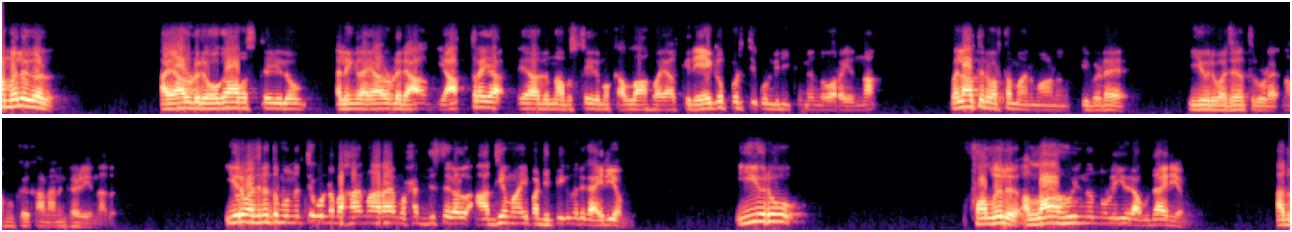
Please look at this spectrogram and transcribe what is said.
അമലുകൾ അയാളുടെ രോഗാവസ്ഥയിലും അല്ലെങ്കിൽ അയാളുടെ യാത്രയാകുന്ന അവസ്ഥയിലുമൊക്കെ അള്ളാഹു അയാൾക്ക് രേഖപ്പെടുത്തി കൊണ്ടിരിക്കും എന്ന് പറയുന്ന വല്ലാത്തൊരു വർത്തമാനമാണ് ഇവിടെ ഈ ഒരു വചനത്തിലൂടെ നമുക്ക് കാണാൻ കഴിയുന്നത്. ഈ ഒരു വചനത്തെ മുൻനിർത്തിക്കൊണ്ട് മഹാന്മാരായ മുഹദ്ദിസുകൾ ആദ്യമായി പഠിപ്പിക്കുന്ന ഒരു കാര്യം ഈ ഒരു ഫലിൽ അള്ളാഹുവിൽ നിന്നുള്ള ഈ ഒരു ഔദാര്യം അത്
